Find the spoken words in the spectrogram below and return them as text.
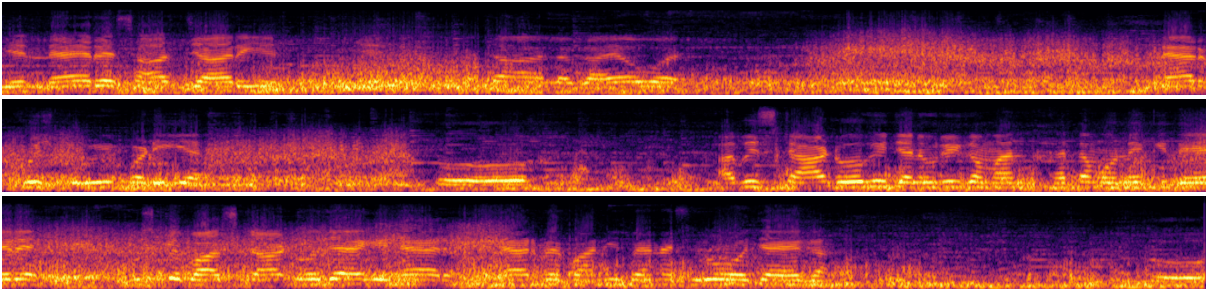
یہ نہر ساتھ جا رہی ہے، یہ لگایا ہوا ہے۔ خوشبو بھی پڑی ہے۔ تو اب اسٹارٹ ہوگی، جنوری کا منتھ ختم ہونے کی دیر ہے۔ اس کے بعد اسٹارٹ ہو جائے گی نہر۔ نہر میں پانی بہنا شروع ہو جائے گا۔ تو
